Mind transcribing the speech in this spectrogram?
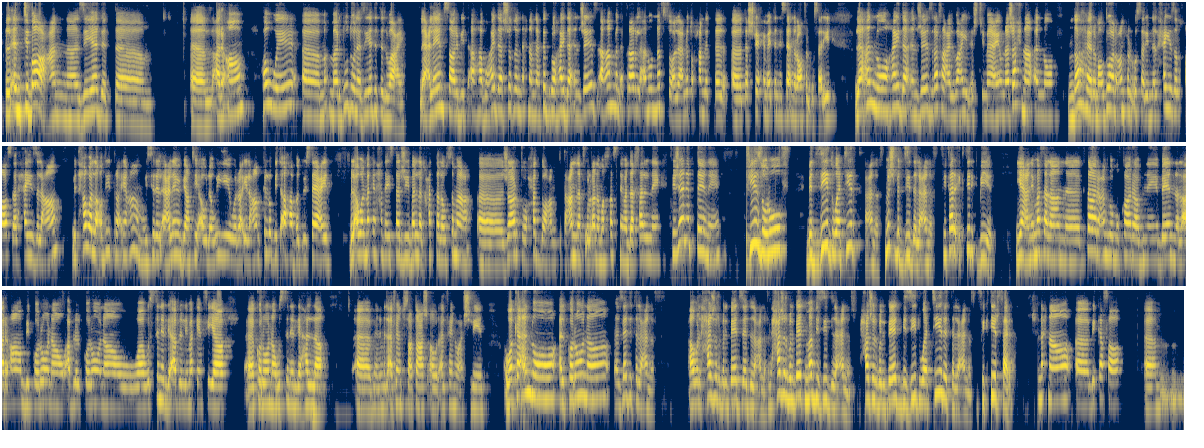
الانطباع عن زيادة الأرقام هو آه، مردوده لزيادة الوعي. الإعلام صار بيتأهب وهيدا شغل نحن بنعتبره هيدا إنجاز أهم من إقرار القانون نفسه اللي عملته حملة آه، تشريع حماية النساء من العنف الأسري. لأنه هيدا إنجاز رفع الوعي الاجتماعي ونجحنا إنه نظهر موضوع العنف الأسري من الحيز الخاص للحيز العام ويتحول لقضية رأي عام ويصير الإعلام بيعطيه أولوية والرأي العام كله بيتأهب بده يساعد. بالأول ما كان حدا يسترجي يبلغ حتى لو سمع آه، جارته حده عم تتعنف يقول أنا ما خصني ما دخلني. في جانب ثاني في ظروف بتزيد وتيرة العنف مش بتزيد العنف في فرق كتير كبير. يعني مثلا آه، كتار عملوا مقارنة بين الأرقام بكورونا وقبل الكورونا والسنة اللي قبل اللي ما كان فيها آه، كورونا والسنة اللي هلأ يعني من 2019 أو 2020 وكأنه الكورونا زادت العنف أو الحجر بالبيت زاد العنف. الحجر بالبيت ما بيزيد العنف الحجر بالبيت بيزيد وتيرة العنف وفي كتير فرق. نحن آه، بكفى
